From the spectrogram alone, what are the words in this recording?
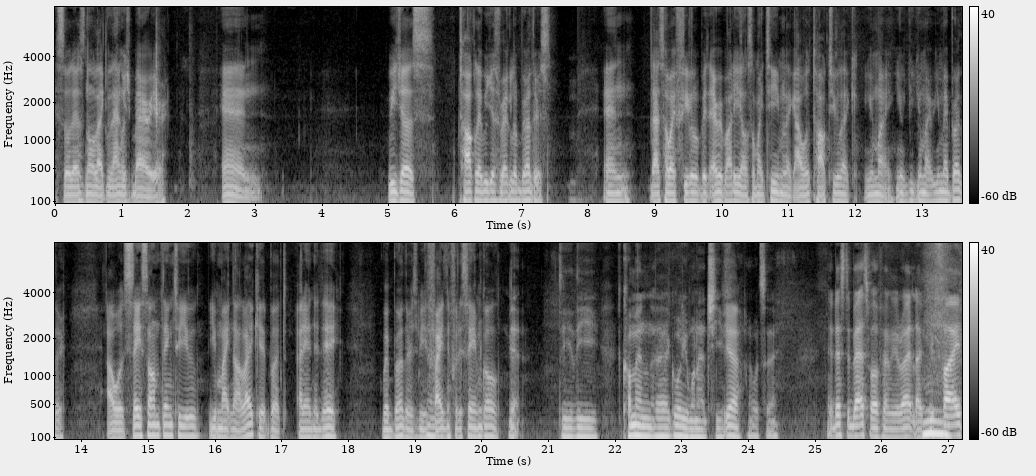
So there's no like language barrier, and we just talk like we just regular brothers, and that's how I feel with everybody else on my team. Like I will talk to you like you my you you my you my brother. I will say something to you. You might not like it, but at the end of the day, we're brothers. We're Yeah. fighting for the same goal. Yeah the the common uh, goal you want to achieve. Yeah. I would say. Yeah, that's the basketball family, right? Like you fight,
